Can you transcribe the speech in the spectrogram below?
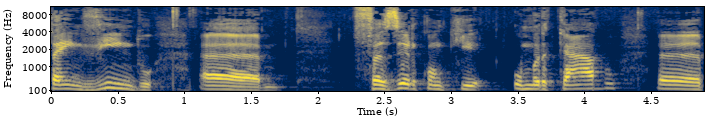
têm vindo a. Uh, fazer com que o mercado uh,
